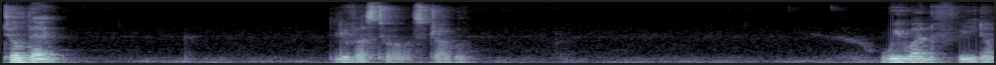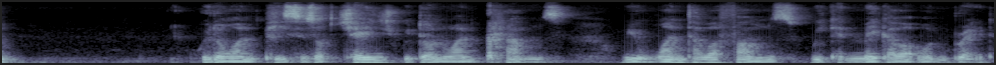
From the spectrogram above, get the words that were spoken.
Till then, leave us to our struggle. We want freedom. We don't want pieces of change. We don't want crumbs. We want our farms. We can make our own bread.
